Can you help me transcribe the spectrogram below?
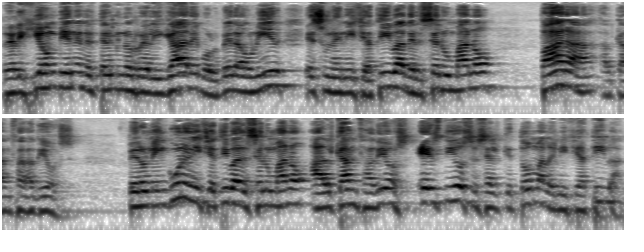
Religión viene del término religare, volver a unir. Es una iniciativa del ser humano para alcanzar a Dios. Pero ninguna iniciativa del ser humano alcanza a Dios. Es Dios es el que toma la iniciativa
